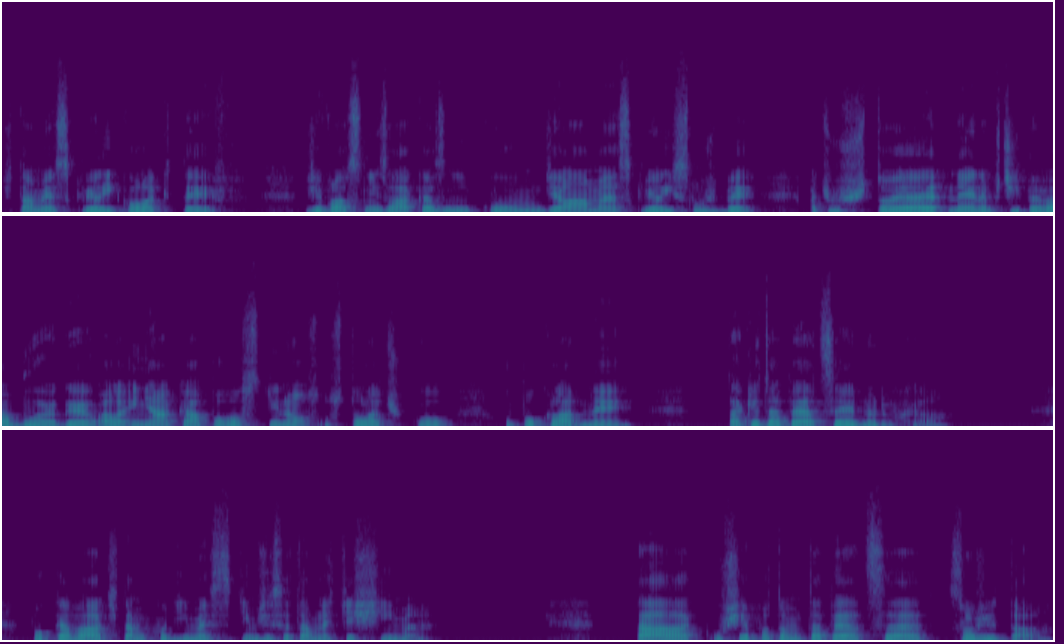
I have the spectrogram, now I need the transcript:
že tam je skvělý kolektiv, že vlastně zákazníkům děláme skvělé služby, ať už to je nejen příprava burgeru, ale i nějaká pohostinnost u stolečku, u pokladny, tak je ta práce jednoduchá. Pokud tam chodíme s tím, že se tam netěšíme, tak už je potom ta práce složitá.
